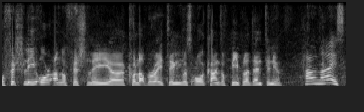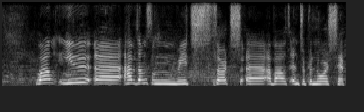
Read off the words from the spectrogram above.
officially or unofficially uh, collaborating with all kinds of people at NTNU. How nice. Well, you uh, have done some research uh, about entrepreneurship.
